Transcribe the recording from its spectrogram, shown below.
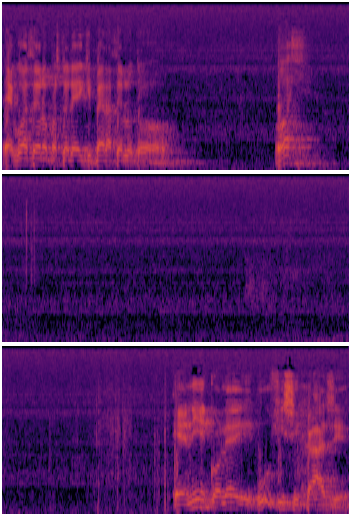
Εγώ θέλω πως το λέει εκεί πέρα θέλω το όχι. Ενίκο λέει ούχ ησυχάζει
